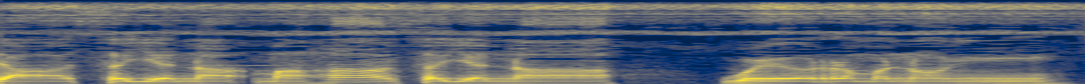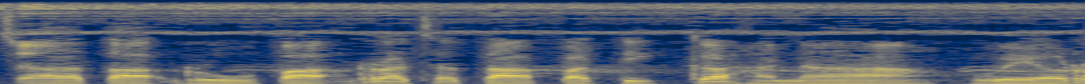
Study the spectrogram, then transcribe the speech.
จาสยนะมหาสยนา เวรมณีจาตะรูปะราชตาปฏิกหนา เวร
